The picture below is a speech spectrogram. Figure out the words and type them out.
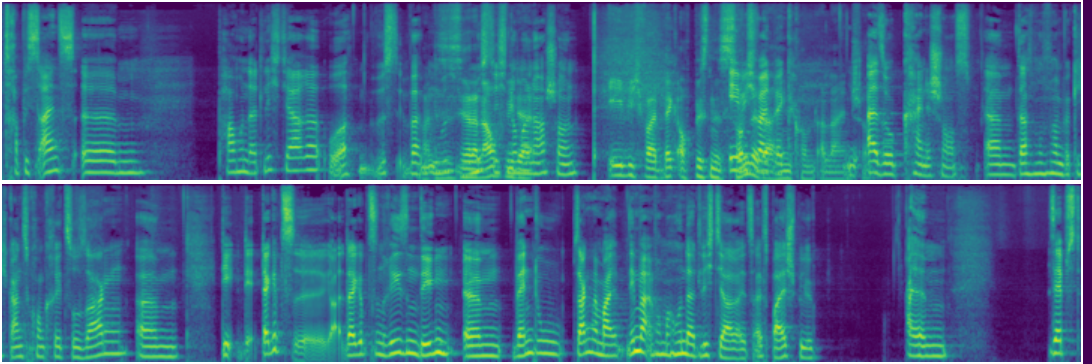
Trappist 1, ähm, paar hundert Lichtjahre. Oh, müsst, Mann, das muss, ist ja dann müsste auch ich nochmal nachschauen. Ewig weit weg, auch bis eine Sonde weit dahin weg. kommt allein schon. Also keine Chance. Ähm, das muss man wirklich ganz konkret so sagen. Ähm, die, die, da gibt's, äh, da gibt's ein Riesending. Ähm, wenn du, sagen wir mal, nehmen wir einfach mal 100 Lichtjahre jetzt als Beispiel. Ähm, selbst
